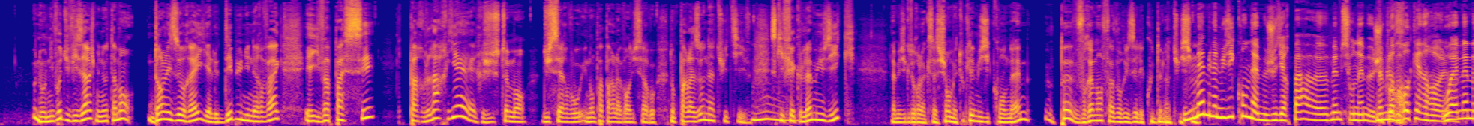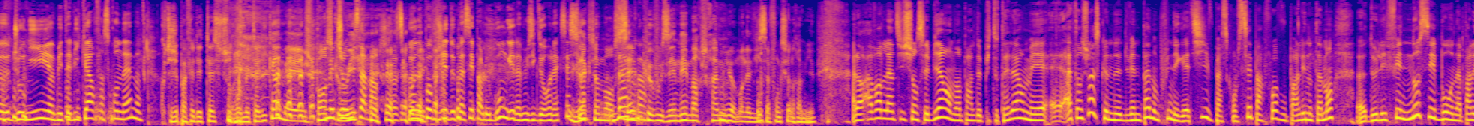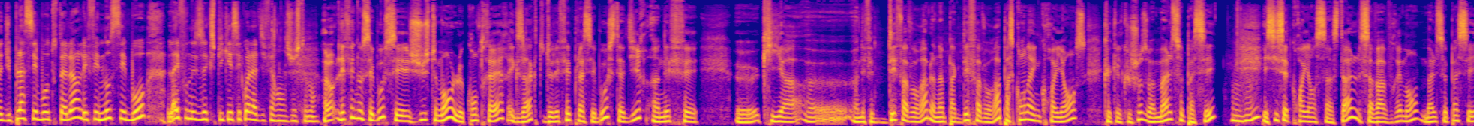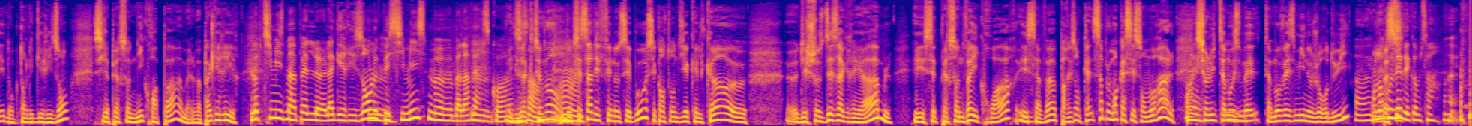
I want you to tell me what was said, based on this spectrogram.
au niveau du visage, mais notamment dans les oreilles. Il y a le début du nerf vague et il va passer par l'arrière justement du cerveau et non pas par l'avant du cerveau. Donc par la zone intuitive. Ce qui fait que la musique, la musique de relaxation, mais toutes les musiques qu'on aime, peuvent vraiment favoriser l'écoute de l'intuition. Même la musique qu'on aime, je veux dire pas, euh, même si on aime, je Même le rock and roll. Ouais, même euh, Johnny, euh, Metallica, enfin ce qu'on aime. Écoutez, j'ai pas fait des tests sur Metallica, mais je pense Mais que Johnny, oui. ça marche. ça, On n'est pas obligé de passer par le gong et la musique de relaxation. Exactement. Celle que vous aimez marchera mieux, à mon avis. Ça fonctionnera mieux. Alors, avoir de l'intuition, c'est bien, on en parle depuis tout à l'heure, mais euh, attention à ce que ne devienne pas non plus négative, parce qu'on le sait parfois, vous parlez notamment de l'effet nocebo. On a parlé du placebo tout à l'heure, l'effet nocebo. Là, il faut nous expliquer, c'est quoi la différence justement? Alors, l'effet nocebo, c'est justement le contraire exact de l'effet placebo, c'est-à-dire un effet euh, qui a euh, un effet défavorable, un impact défavorable, parce qu'on a une croyance que quelque chose va mal se passer. Et si cette croyance s'installe, ça va vraiment mal se passer. Donc, dans les guérisons, si la personne n'y croit pas, elle ne va pas guérir. L'optimisme appelle la guérison, le Mm. pessimisme, euh, bah, l'inverse. Mm. ça. Exactement. Mm. Donc c'est ça l'effet nocebo, c'est quand on dit à quelqu'un euh, euh, des choses désagréables et cette personne va y croire et ça va, par exemple, ca- simplement casser son moral. Ouais. Si on lui dit ta, Mm. mauvaise- ta mauvaise mine aujourd'hui, Ah ouais, On en connaît des comme ça.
